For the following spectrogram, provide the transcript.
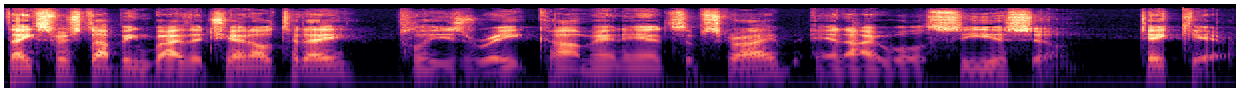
Thanks for stopping by the channel today. Please rate, comment, and subscribe, and I will see you soon. Take care.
